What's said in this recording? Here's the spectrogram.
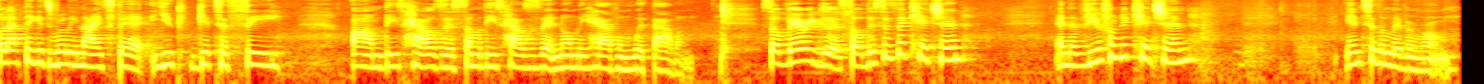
but I think it's really nice that you get to see um, these houses, some of these houses that normally have them without them. So very good. So this is the kitchen and the view from the kitchen into the living room.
